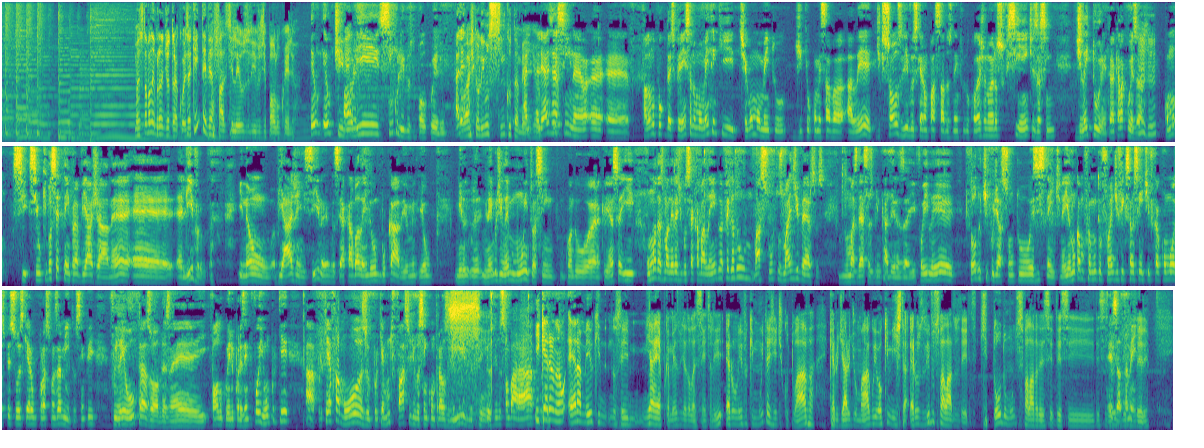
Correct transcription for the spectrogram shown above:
Mas eu tava lembrando de outra coisa. Quem teve a fase de ler os livros de Paulo Coelho? Eu, eu tive, Paulo... eu li cinco livros do Paulo Coelho. Ali... Eu acho que eu li uns cinco também. Ali, aliás, é assim, né? É, é, falando um pouco da experiência, no momento em que chegou um momento de que eu começava a ler, de que só os livros que eram passados dentro do colégio não eram suficientes, assim, de leitura. Então é aquela coisa, uhum. como se, se o que você tem para viajar, né, é, é livro e não viagem em si, né, você acaba lendo um bocado. Eu, eu me, me, lembro de ler muito assim quando eu era criança e uma das maneiras de você acabar lendo é pegando assuntos mais diversos. Numas dessas brincadeiras aí foi ler todo tipo de assunto existente, né? E eu nunca fui muito fã de ficção científica como as pessoas que eram próximas a mim. Então, eu sempre fui ler outras obras, né? E Paulo Coelho, por exemplo, foi um porque ah, porque é famoso, porque é muito fácil de você encontrar os livros, Sim. porque os livros são baratos. E querendo ou não, era meio que, não sei, minha época mesmo de adolescente ali, era um livro que muita gente cultuava, que era o Diário de um Mago e o Alquimista. Eram os livros falados deles, que todo mundo se falava desse, desse, desses Exatamente. livros dele.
